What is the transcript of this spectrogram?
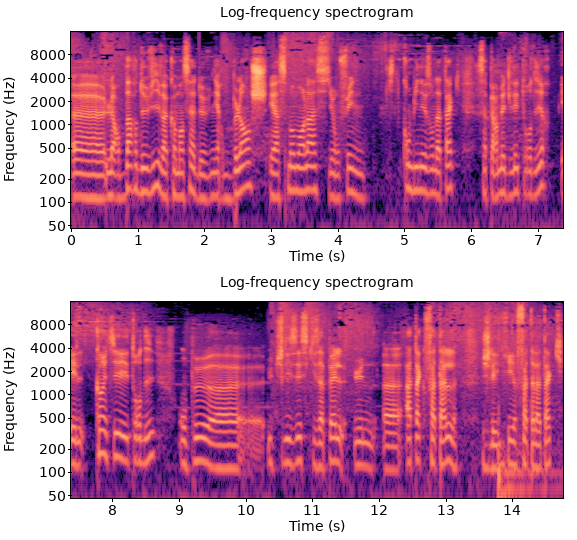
leur barre de vie va commencer à devenir blanche. Et à ce moment-là, si on fait une combinaison d'attaque, ça permet de l'étourdir. Et quand il est étourdi, on peut euh, utiliser ce qu'ils appellent une euh, attaque fatale. Je l'ai écrit Fatal Attack.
